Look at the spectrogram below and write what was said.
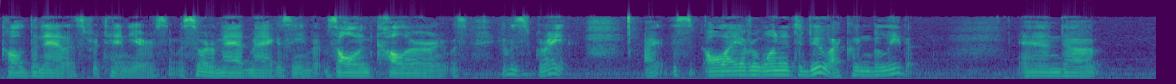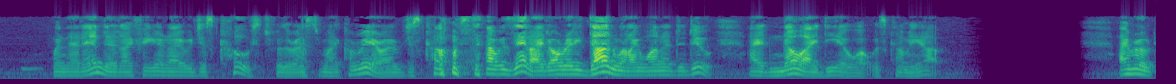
called Bananas for 10 years. It was sort of Mad magazine, but it was all in color, and it was it was great. I, this is all I ever wanted to do. I couldn't believe it. And uh, when that ended, I figured I would just coast for the rest of my career. I would just coast. that was it. I'd already done what I wanted to do. I had no idea what was coming up. I wrote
